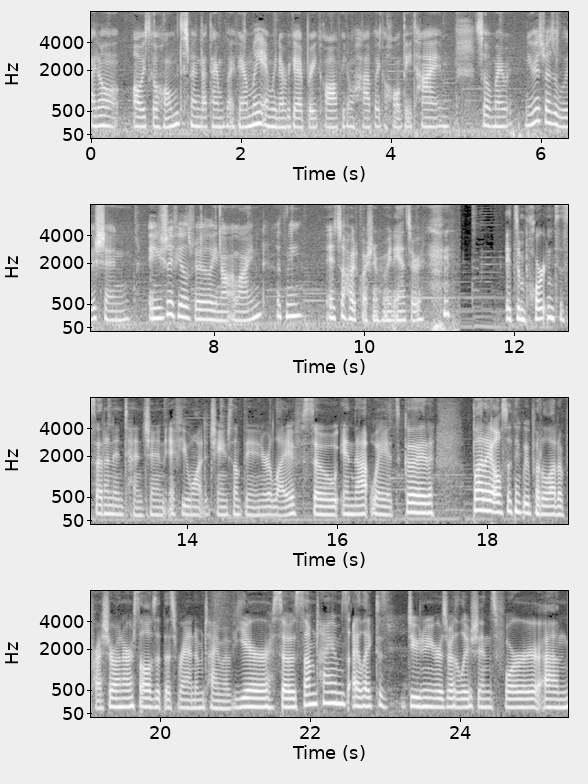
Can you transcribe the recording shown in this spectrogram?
I don't always go home to spend that time with my family, and we never get a break off. We don't have like a holiday time. So my New Year's resolution, it usually feels really not aligned with me. It's a hard question for me to answer. it's important to set an intention if you want to change something in your life. So, in that way, it's good. But I also think we put a lot of pressure on ourselves at this random time of year. So sometimes I like to do New Year's resolutions for um,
